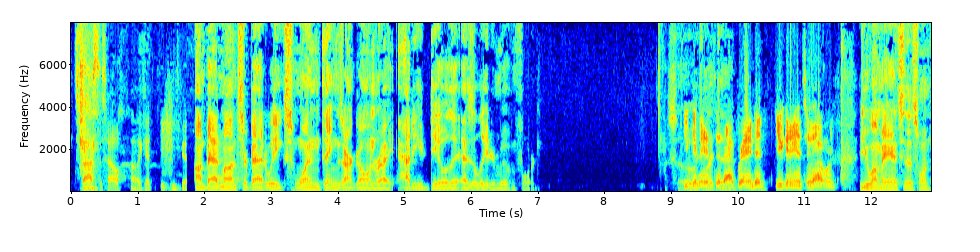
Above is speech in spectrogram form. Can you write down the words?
It's fast as hell. I like it. It's good. On bad months or bad weeks, when things aren't going right, how do you deal with it as a leader moving forward? So You can answer like that, Brandon. You can answer that one. You want me to answer this one?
